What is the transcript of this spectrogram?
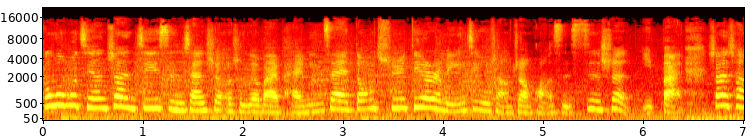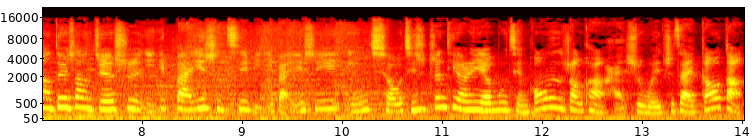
公路目前战绩四十三胜二十六败，排名在东区第二名。进入场状况是四胜一败。上一场对上爵士以一百一十七比一百一十一赢球。其实整体而言，目前公路的状况还是维持在高档，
